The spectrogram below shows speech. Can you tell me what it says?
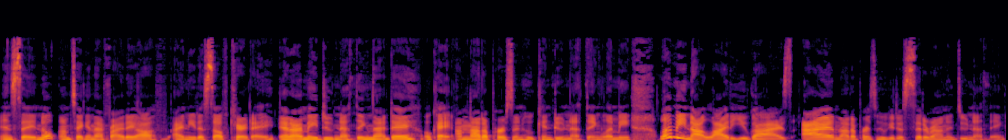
and say, nope, I'm taking that Friday off. I need a self care day. And I may do nothing that day. Okay, I'm not a person who can do nothing. Let me let me not lie to you guys. I am not a person who can just sit around and do nothing.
